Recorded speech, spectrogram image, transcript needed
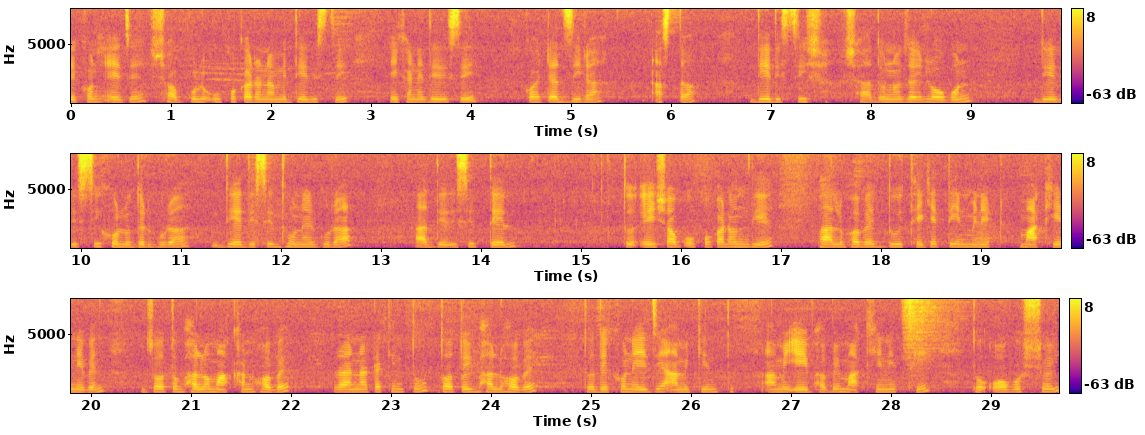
দেখুন, এই যে সবগুলো উপকরণ আমি দিয়ে দিচ্ছি। এখানে দিয়ে দিচ্ছি কয়টা জিরা, আস্তা। দিয়ে দিচ্ছি স্বাদ অনুযায়ী লবণ। দিয়ে দিচ্ছি হলুদের গুঁড়া। দিয়ে দিচ্ছি ধনের গুঁড়া। আর দিয়ে দিচ্ছি তেল। তো এই সব উপকরণ দিয়ে ভালোভাবে দুই থেকে তিন মিনিট মাখিয়ে নেবেন। যত ভালো মাখানো হবে, রান্নাটা কিন্তু ততই ভালো হবে। তো দেখুন, এই যে আমি কিন্তু, আমি এইভাবে মাখিয়ে নিচ্ছি। তো অবশ্যই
